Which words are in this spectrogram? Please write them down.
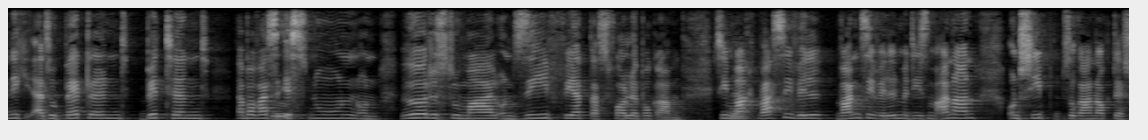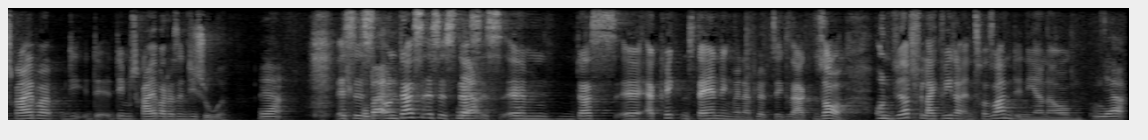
nicht, also bettelnd, bittend, aber was ist nun und würdest du mal und sie fährt das volle Programm. Sie macht, was sie will, wann sie will mit diesem anderen und schiebt sogar noch der Schreiber, die, de- dem Schreiber das in die Schuhe. ja. Es ist, Wobei- und das ist es, das Ja. ist, ähm, das, äh, er kriegt ein Standing, wenn er plötzlich sagt, so, und wird vielleicht wieder interessant in ihren Augen. Ja,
